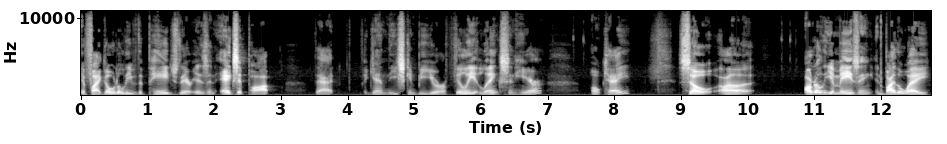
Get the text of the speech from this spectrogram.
if I go to leave the page, there is an exit pop that, again, these can be your affiliate links in here. Okay. So, uh, utterly amazing. And by the way,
